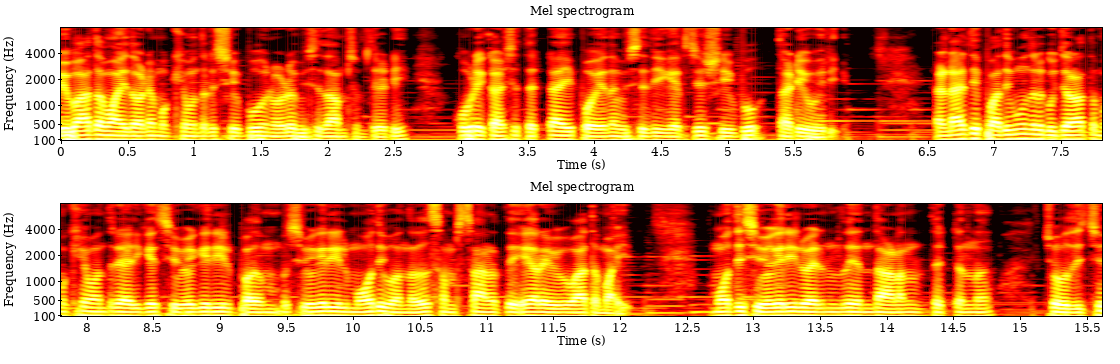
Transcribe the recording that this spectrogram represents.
വിവാദമായതോടെ മുഖ്യമന്ത്രി ഷിബുവിനോട് വിശദാംശം തേടി കൂടിക്കാഴ്ച തെറ്റായിപ്പോയെന്ന് വിശദീകരിച്ച് ഷിബു തടിയൂരി രണ്ടായിരത്തി പതിമൂന്നിൽ ഗുജറാത്ത് മുഖ്യമന്ത്രിയായിരിക്കെ ശിവഗിരിയിൽ ശിവഗിരിയിൽ മോദി വന്നത് സംസ്ഥാനത്ത് ഏറെ വിവാദമായി. മോദി ശിവഗിരിയിൽ വരുന്നത് എന്താണെന്ന് തെറ്റെന്ന് ചോദിച്ച്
